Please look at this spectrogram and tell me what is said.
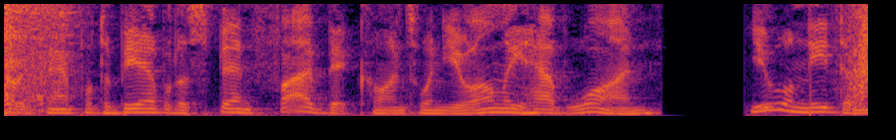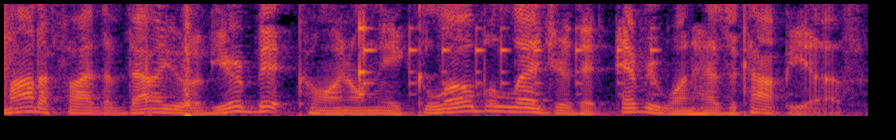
for example to be able to spend 5 bitcoins when you only have one, you will need to modify the value of your bitcoin on the global ledger that everyone has a copy of.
